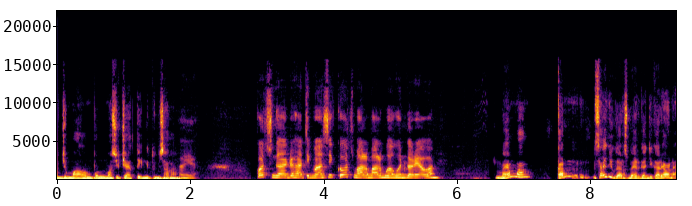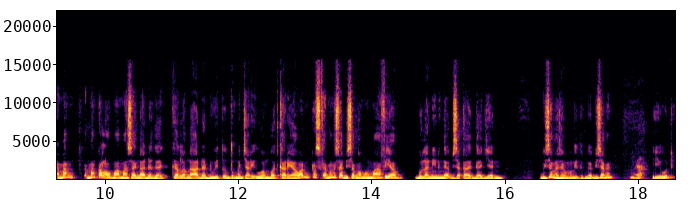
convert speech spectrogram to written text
jam malam pun masih chatting gitu misalkan. Oh iya. Coach nggak ada hati banget sih coach malam-malam gangguin karyawan. Memang kan saya juga harus bayar gaji karyawan. Emang emang kalau mama saya nggak ada gaji, kalau nggak ada duit untuk mencari uang buat karyawan, terus emang saya bisa ngomong maaf ya bulan ini nggak bisa ke gajian. Bisa nggak saya ngomong gitu? Nggak bisa kan? Enggak. Ya udah.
